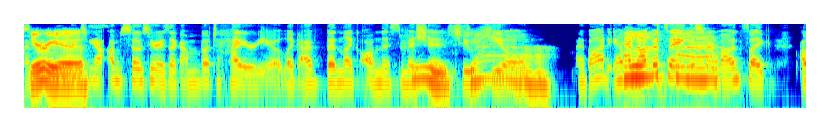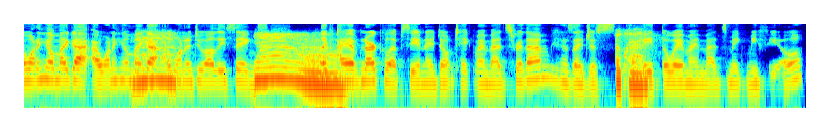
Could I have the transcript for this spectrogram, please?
I'm gonna be reaching Serious. I'm so serious. Like I'm about to hire you. Like I've been like on this mission Please, to heal my body. Have I I not been saying this for months? Like I want to heal my gut. I want to heal my gut. I mm. want to do all these things. Yeah. Like I mm. have narcolepsy and I don't take my meds for them because I just Okay. hate the way my meds make me feel.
